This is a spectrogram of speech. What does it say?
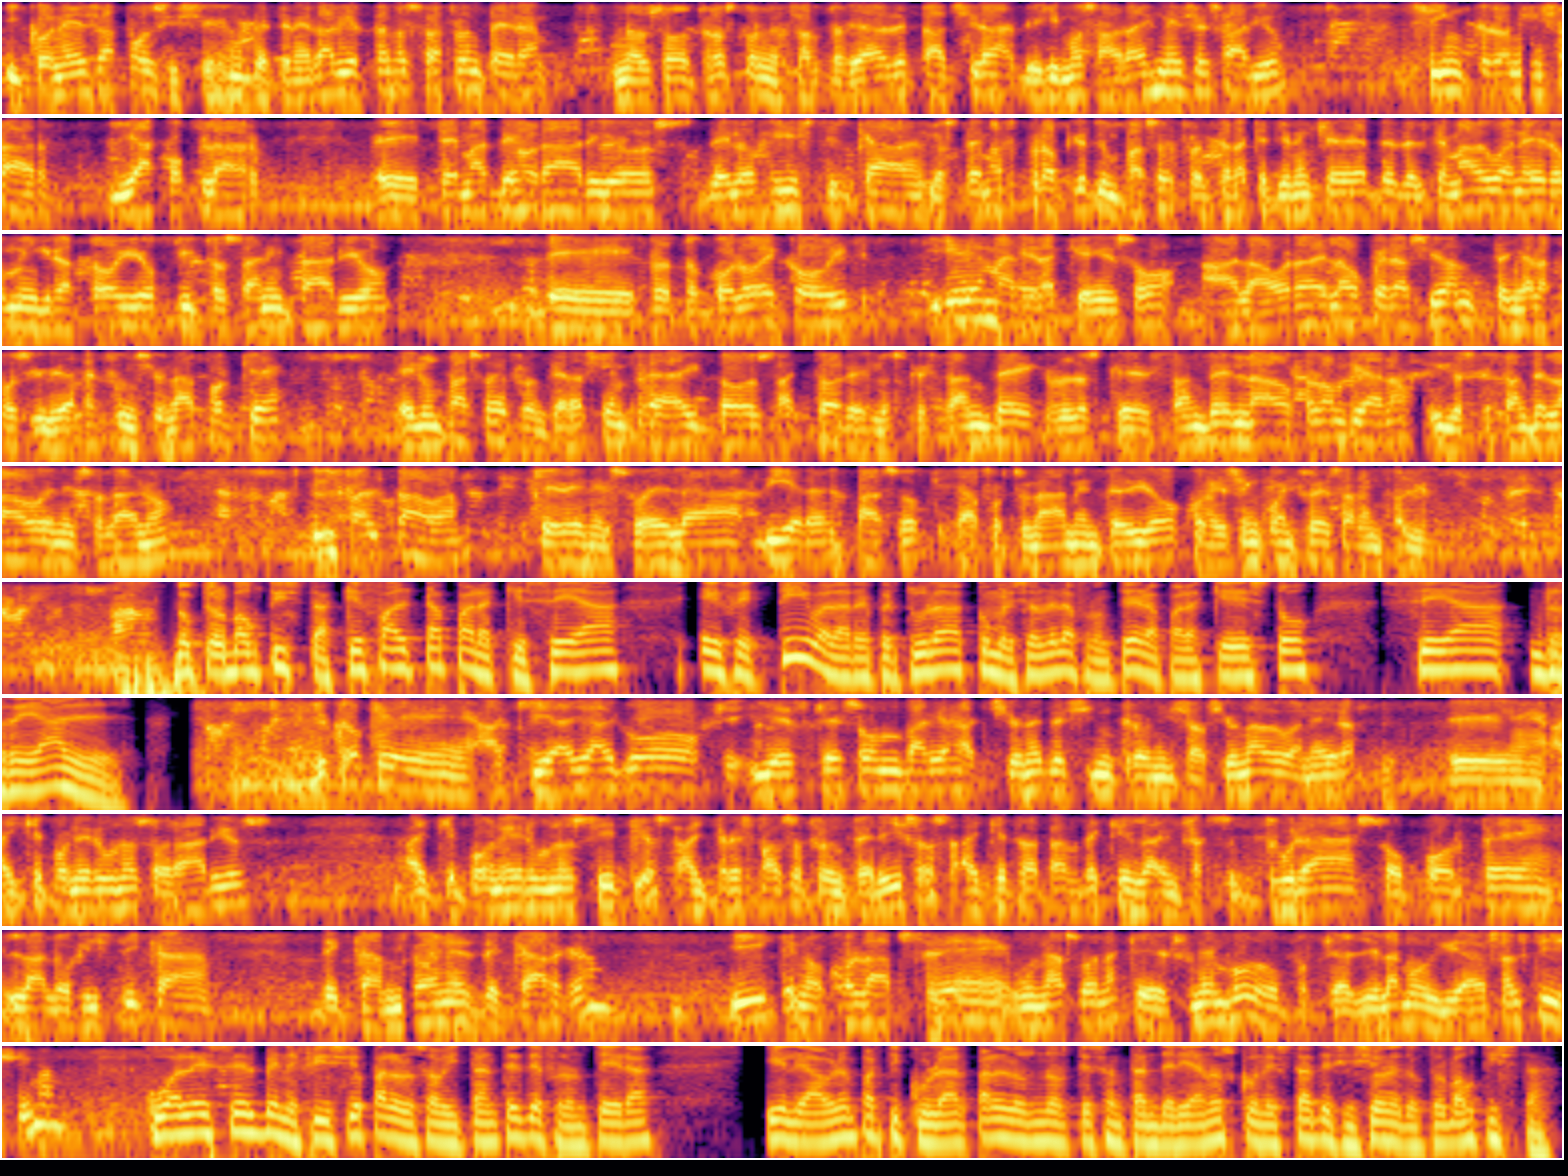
Y con esa posición de tener abierta nuestra frontera, nosotros con las autoridades de Táchira dijimos ahora es necesario sincronizar y acoplar eh, temas de horarios, de logística, los temas propios de un paso de frontera que tienen que ver desde el tema aduanero, migratorio, fitosanitario, de protocolo de COVID y de manera que eso a la hora de la operación tenga la posibilidad de funcionar porque en un paso de frontera siempre hay dos actores, los que están de los que están del lado colombiano y los que están del lado venezolano y faltaba que Venezuela diera el paso que afortunadamente dio con ese encuentro de San Antonio. Doctor Bautista, ¿qué falta para que sea efectiva la reapertura comercial de la frontera, para que esto sea real? Yo creo que aquí hay algo y es que son varias acciones de sincronización aduanera. Eh, hay que poner unos horarios, hay que poner unos sitios, hay tres pasos fronterizos, hay que tratar de que la infraestructura soporte la logística de camiones de carga y que no colapse una zona que es un embudo, porque allí la movilidad es altísima. ¿Cuál es el beneficio para los habitantes de frontera? Y le hablo en particular para los norte santanderianos con estas decisiones, doctor Bautista.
